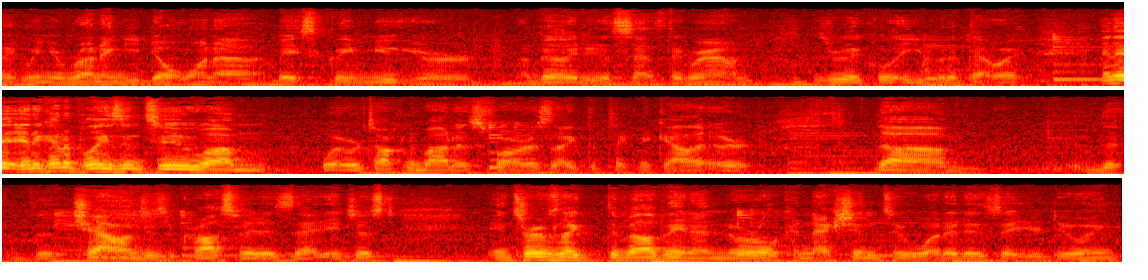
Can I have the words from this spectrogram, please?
like when you're running, you don't want to basically mute your ability to sense the ground. It's really cool that you put it that way. And it, and it kind of plays into um, what we're talking about as far as like the technicality or the um, the, the challenges of CrossFit is that it just, in terms of like developing a neural connection to what it is that you're doing,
